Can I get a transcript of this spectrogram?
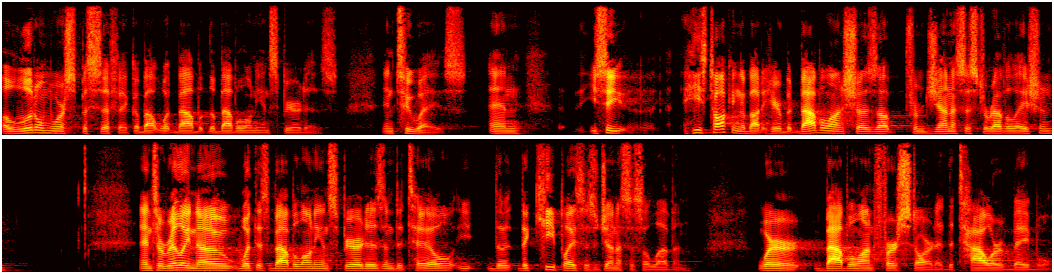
a little more specific about what Bab- the Babylonian spirit is in two ways. And you see, he's talking about it here, but Babylon shows up from Genesis to Revelation. And to really know what this Babylonian spirit is in detail, the, the key place is Genesis 11, where Babylon first started, the Tower of Babel.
